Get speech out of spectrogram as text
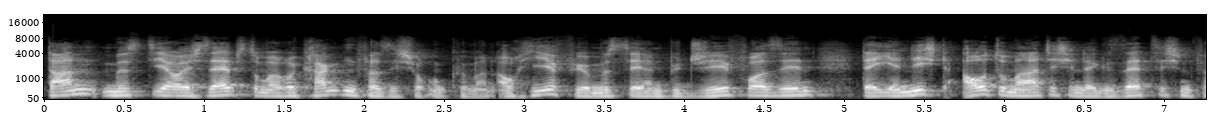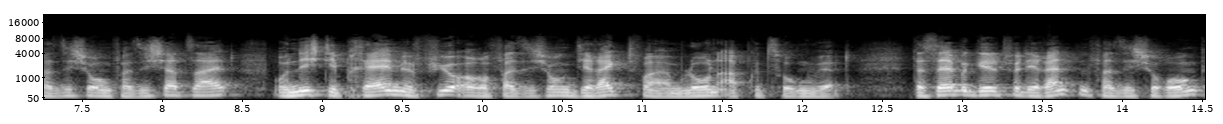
Dann müsst ihr euch selbst um eure Krankenversicherung kümmern. Auch hierfür müsst ihr ein Budget vorsehen, da ihr nicht automatisch in der gesetzlichen Versicherung versichert seid und nicht die Prämie für eure Versicherung direkt von eurem Lohn abgezogen wird. Dasselbe gilt für die Rentenversicherung.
